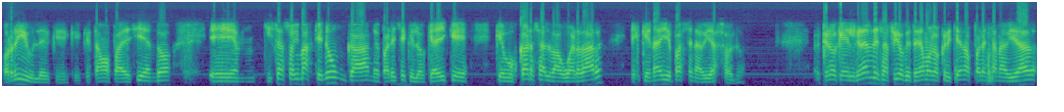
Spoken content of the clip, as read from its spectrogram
horrible que, que, estamos padeciendo, eh, quizás hoy más que nunca me parece que lo que hay que, que buscar salvaguardar es que nadie pase Navidad solo. Creo que el gran desafío que tenemos los cristianos para esta Navidad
